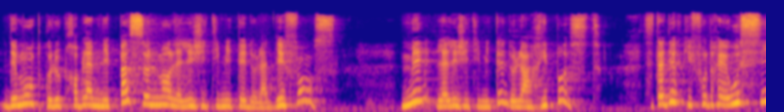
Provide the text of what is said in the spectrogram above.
démontre que le problème n'est pas seulement la légitimité de la défense, mais la légitimité de la riposte. C'est-à-dire qu'il faudrait aussi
